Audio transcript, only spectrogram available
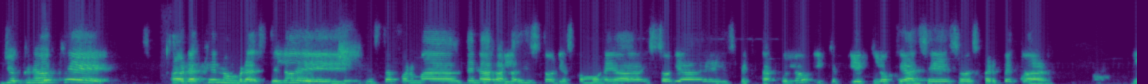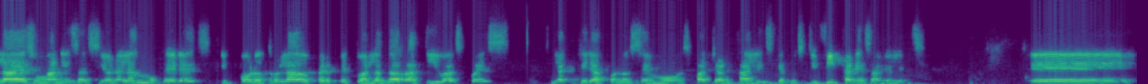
yo creo que ahora que nombraste lo de esta forma de narrar las historias como una historia de espectáculo y que lo que hace eso es perpetuar la deshumanización a las mujeres y por otro lado perpetuar las narrativas, pues ya que ya conocemos patriarcales que justifican esa violencia. Eh,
